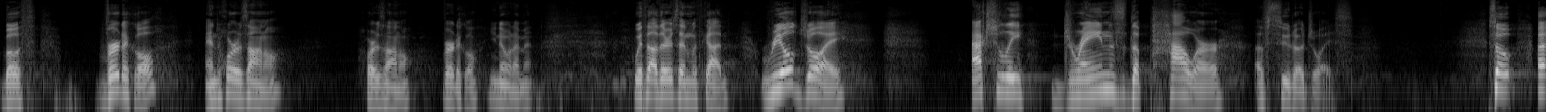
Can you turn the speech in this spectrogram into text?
both vertical and horizontal, horizontal, vertical, you know what I meant, with others and with God, real joy actually drains the power of pseudo joys. So, uh,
